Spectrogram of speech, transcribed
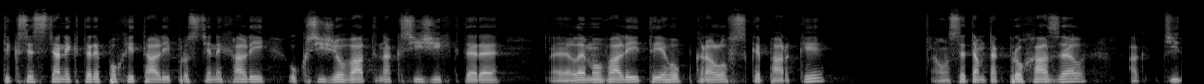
ty křesťany, které pochytali, prostě nechali ukřižovat na křížích, které eh, lemovali ty jeho královské parky a on se tam tak procházel a ti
